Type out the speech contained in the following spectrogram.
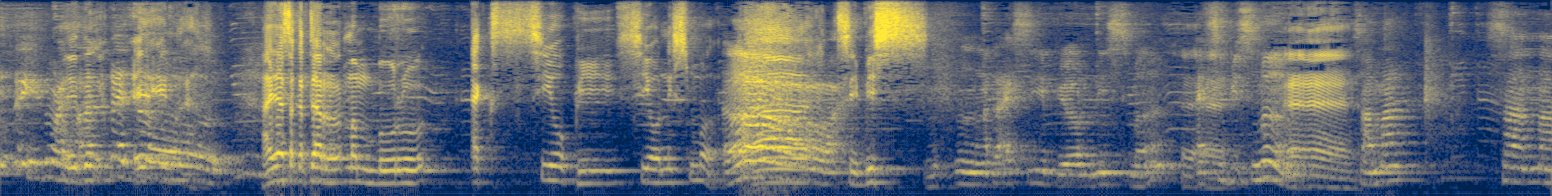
itu itu. Masalah Itu- juga itu- hanya sekedar memburu eksiobisionisme. Oh. Ah, eksibis. Hmm, ada eksibionisme, Eh, eh. eksibisme, Eh. sama sama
